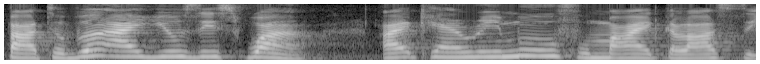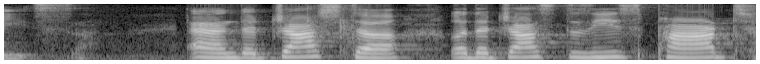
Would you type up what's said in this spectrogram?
But when I use this one, I can remove my glasses and just uh, adjust this part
